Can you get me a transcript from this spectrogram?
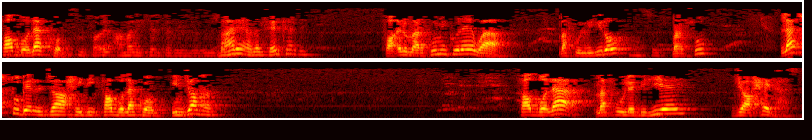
فضلکم. فاعل عملی فعل کرده. بله عمل فعل کرده. فاعل مرفوع میکنه و مفعول بهی رو منصوب. لست بالجاحدی فضلکم. اینجا هم. فضل مفعول بهی جاحد هست.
